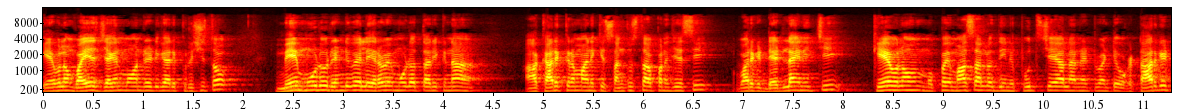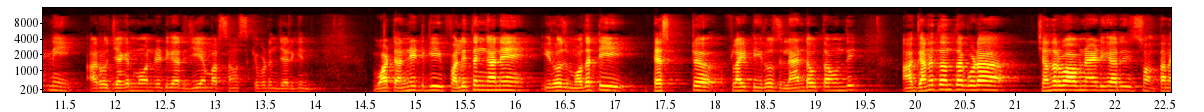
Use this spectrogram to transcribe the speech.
కేవలం వైఎస్ జగన్మోహన్ రెడ్డి గారి కృషితో మే మూడు రెండు వేల ఇరవై మూడో తారీఖున ఆ కార్యక్రమానికి శంకుస్థాపన చేసి వారికి డెడ్ లైన్ ఇచ్చి కేవలం ముప్పై మాసాల్లో దీన్ని పూర్తి చేయాలనేటువంటి ఒక టార్గెట్ని ఆ రోజు జగన్మోహన్ రెడ్డి గారు జిఎంఆర్ సంస్థకి ఇవ్వడం జరిగింది. వాటన్నిటికీ ఫలితంగానే ఈరోజు మొదటి టెస్ట్ ఫ్లైట్ ఈరోజు ల్యాండ్ అవుతా ఉంది. ఆ ఘనతంతా కూడా చంద్రబాబు నాయుడు గారి తన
